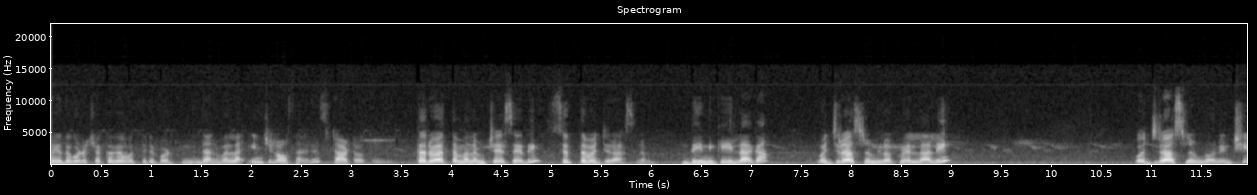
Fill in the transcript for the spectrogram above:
మీద కూడా చక్కగా ఒత్తిడి పడుతుంది. దానివల్ల ఇంచు లాస్ అనేది స్టార్ట్ అవుతుంది. తర్వాత మనం చేసేది సుప్త వజ్రాసనం. దీనికి ఇలాగా వజ్రాసనంలోకి వెళ్ళాలి. వజ్రాసనంలో నుంచి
